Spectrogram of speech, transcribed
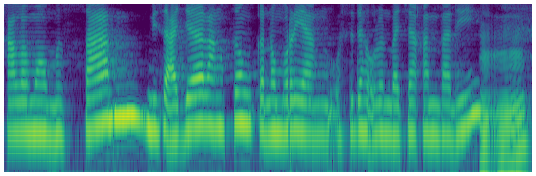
kalau mau pesan bisa aja langsung ke nomor yang sudah ulun bacakan tadi, Mm-mm.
